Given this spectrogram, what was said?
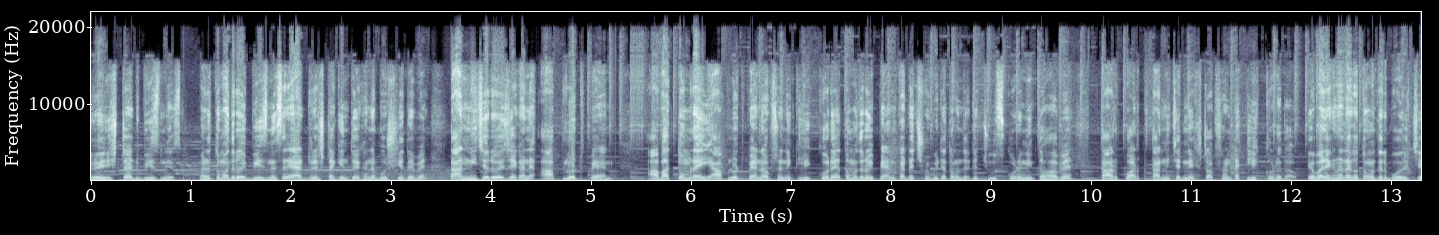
registered business মানে তোমাদের ওই বিজনেসের অ্যাড্রেসটা কিন্তু এখানে বসিয়ে দেবে। তার নিচে রয়েছে এখানে আপলোড প্যান আবার তোমরা এই আপলোড প্যান অপশানে ক্লিক করে তোমাদের ওই প্যান কার্ডের ছবিটা তোমাদেরকে চুজ করে নিতে হবে। তারপর তার নিচে নেক্সট অপশানটা ক্লিক করে দাও। এবার এখানে দেখো তোমাদের বলছে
